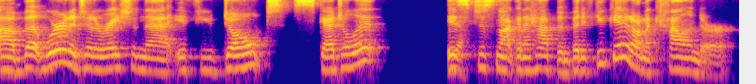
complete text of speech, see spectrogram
Uh, but we're in a generation that if you don't schedule it, it's yeah. just not going to happen. But if you get it on a calendar,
